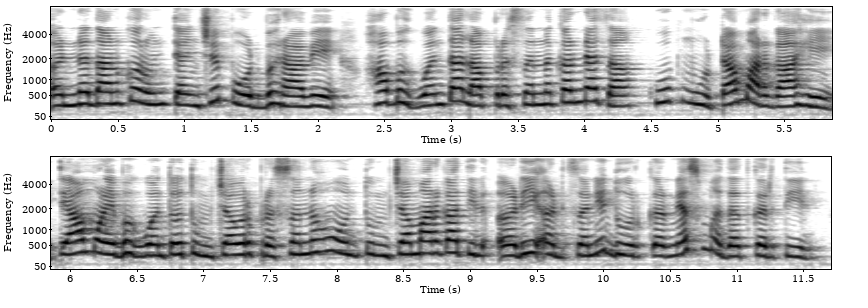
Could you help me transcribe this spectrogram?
अन्नदान करून त्यांचे पोट भरावे. हा भगवंताला प्रसन्न करण्याचा खूप मोठा मार्ग आहे. त्यामुळे भगवंत तुमच्यावर प्रसन्न होऊन तुमच्या मार्गातील अडी अडचणी दूर करण्यास मदत करतील.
